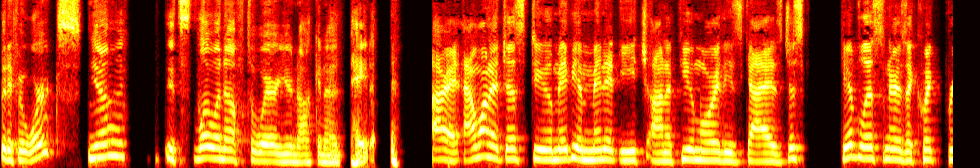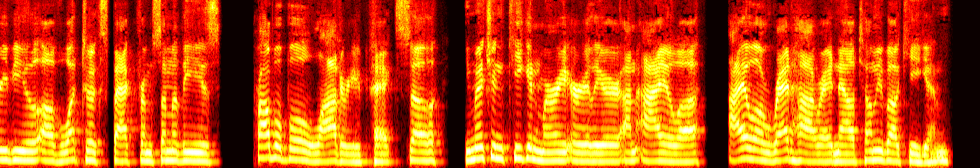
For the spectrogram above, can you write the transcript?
but if it works, you know, it's low enough to where you're not going to hate it. All right. I want to just do maybe a minute each on a few more of these guys. Just give listeners a quick preview of what to expect from some of these probable lottery picks. So you mentioned Keegan Murray earlier on Iowa. Iowa red hot right now. Tell me about Keegan.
